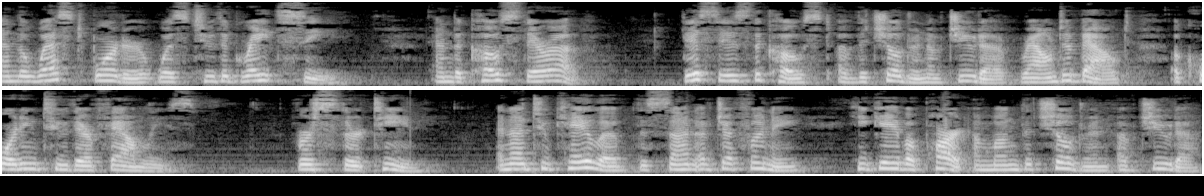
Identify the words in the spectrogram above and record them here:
And the west border was to the great sea, and the coast thereof. This is the coast of the children of Judah round about, according to their families. Verse 13. And unto Caleb the son of Jephunneh he gave a part among the children of Judah,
